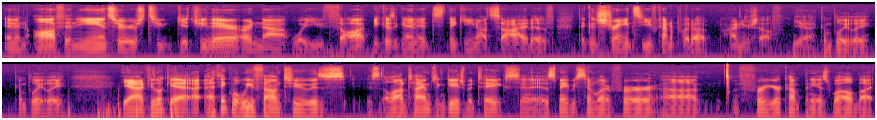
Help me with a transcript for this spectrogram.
And then often the answers to get you there are not what you thought because again it's thinking outside of the constraints that you've kind of put up on yourself. Yeah completely completely. Yeah if you look at i think what we've found too is, is a lot of times engagement takes and this may be similar for uh, for your company as well. But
